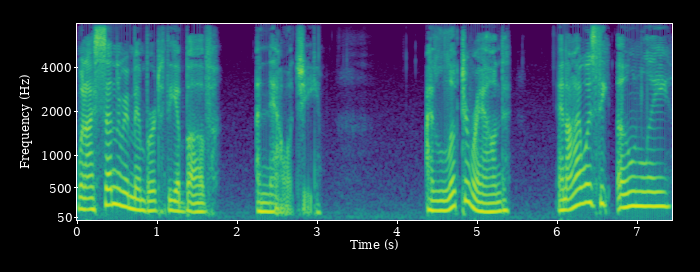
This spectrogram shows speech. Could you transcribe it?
when I suddenly remembered the above analogy. I looked around, and I was the only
